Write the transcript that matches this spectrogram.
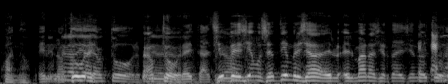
¿Cuándo? En octubre. de octubre, ahí está. octubre. Siempre decíamos septiembre y ya el, el manager está diciendo octubre.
